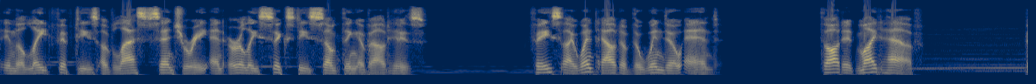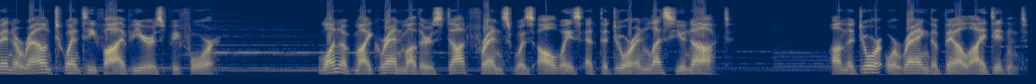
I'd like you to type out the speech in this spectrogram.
In the late 50s of last century and early 60s something about his face I went out of the window and thought it might have been around 25 years before. One of my grandmother's friends was always at the door unless you knocked on the door or rang the bell I didn't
